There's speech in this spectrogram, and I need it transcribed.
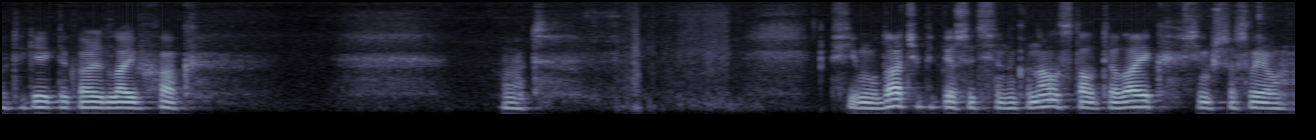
Ось такий, як то кажуть, лайфхак. От. Всім удачі, підписуйтесь на канал, ставте лайк, всім щасливо.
